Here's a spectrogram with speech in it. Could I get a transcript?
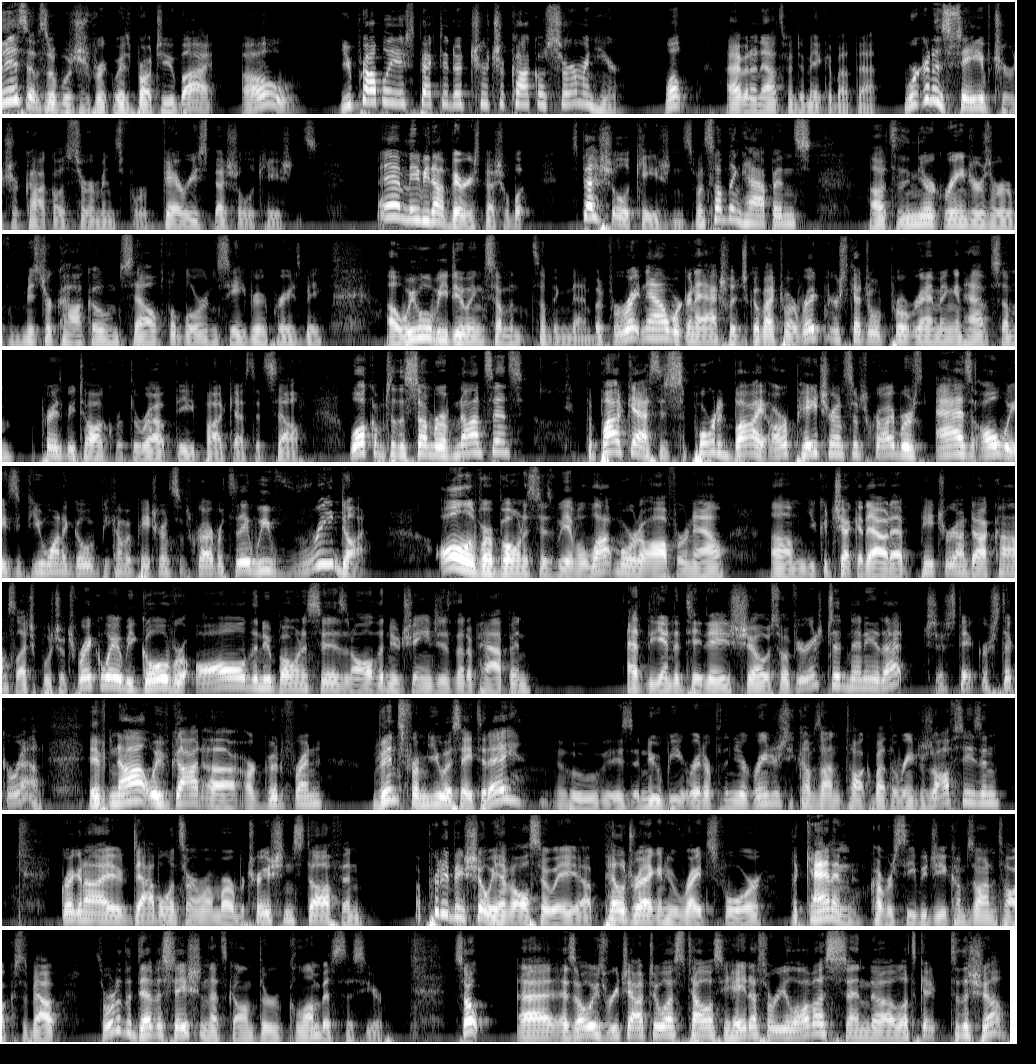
This episode of Blue Shirts Breakaway is brought to you by. Oh, you probably expected a Church of Kakko sermon here. Well, I have an announcement to make about that. We're going to save Church of Kakko sermons for very special occasions. Eh, maybe not very special, but special occasions. When something happens uh, to the New York Rangers or Mr. Kakko himself, the Lord and Savior, praise be, uh, we will be doing some something then. But for right now, we're going to actually just go back to our regular scheduled programming and have some praise be talk throughout the podcast itself. Welcome to the Summer of Nonsense. The podcast is supported by our Patreon subscribers, as always. If you want to go become a Patreon subscriber today, we've redone all of our bonuses. We have a lot more to offer now. Um, you can check it out at patreon.com slash breakaway. We go over all the new bonuses and all the new changes that have happened at the end of today's show. So if you're interested in any of that, just stick or stick around. If not, we've got uh, our good friend Vince from USA Today, who is a new beat writer for the New York Rangers. He comes on to talk about the Rangers offseason. Greg and I dabble in some arbitration stuff and a pretty big show. We have also a, a Pale Dragon who writes for the Cannon, covers CBJ, comes on and talks about sort of the devastation that's gone through Columbus this year. So, uh, as always, reach out to us, tell us you hate us or you love us, and uh, let's get to the show.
